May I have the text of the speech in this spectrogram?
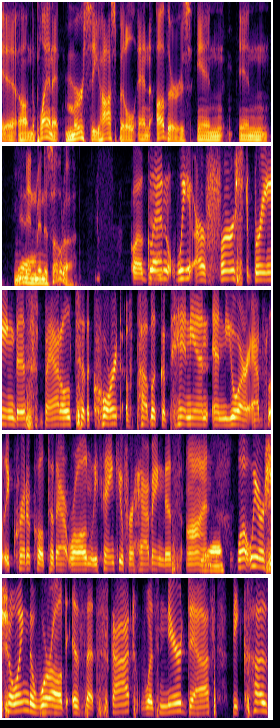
uh, on the planet, Mercy Hospital, and others in in in Minnesota? Well, Glenn, we are first bringing this battle to the court of public opinion, and you are absolutely critical to that role, and we thank you for having this on. What we are showing the world is that Scott was near death because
